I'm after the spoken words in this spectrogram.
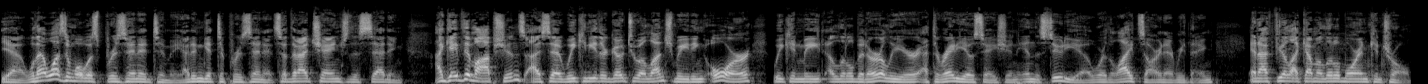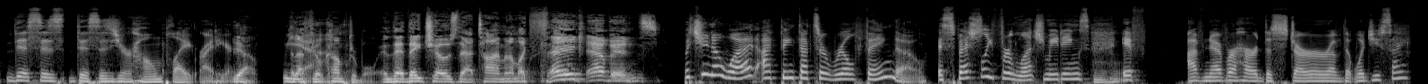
Yeah, well, that wasn't what was presented to me. I didn't get to present it. So then I changed the setting. I gave them options. I said, we can either go to a lunch meeting or we can meet a little bit earlier at the radio station in the studio where the lights are and everything. And I feel like I'm a little more in control. this is this is your home plate right here Yeah. And I feel comfortable. And that they chose that time. And I'm like, thank heavens. But you know what? I think that's a real thing, though, especially for lunch meetings. Mm-hmm. If I've never heard the stir of the, what'd you say?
